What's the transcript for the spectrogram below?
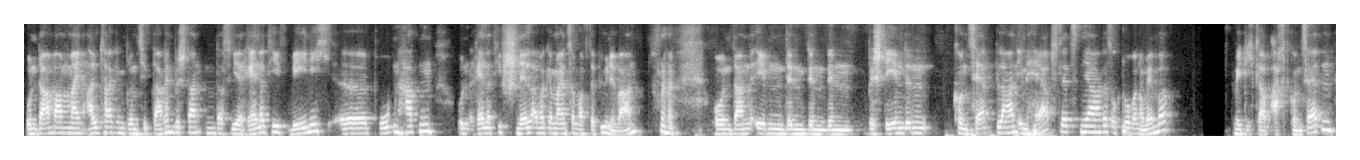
Und da war mein Alltag im Prinzip darin bestanden, dass wir relativ wenig äh, Proben hatten und relativ schnell aber gemeinsam auf der Bühne waren. und dann eben den, den, den bestehenden Konzertplan im Herbst letzten Jahres, Oktober, November, mit, ich glaube, acht Konzerten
